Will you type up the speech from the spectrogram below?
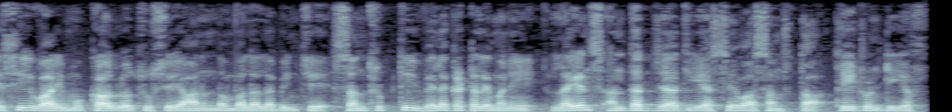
చేసి వారి ముఖాల్లో చూసే ఆనందం వల్ల లభించే సంతృప్తి వెలకట్టలేమని లయన్స్ అంతర్జాతీయ సేవా సంస్థ త్రీ ట్వంటీ ఎఫ్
